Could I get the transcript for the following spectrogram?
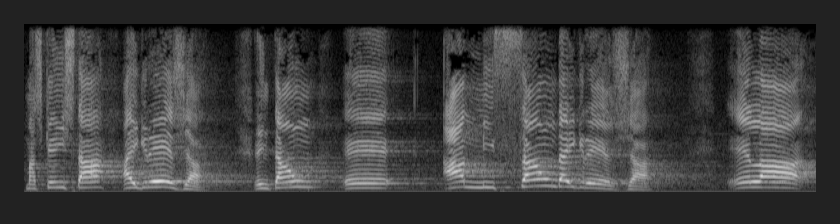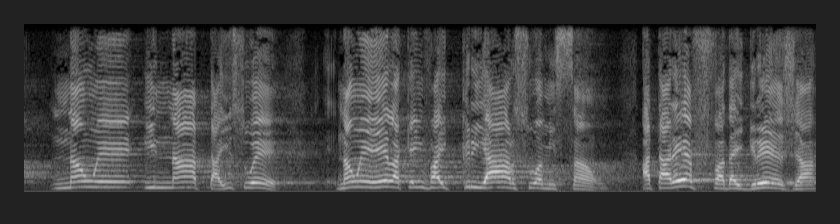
mas quem está? A igreja. Então, é, a missão da igreja, ela não é inata, isso é, não é ela quem vai criar sua missão. A tarefa da igreja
